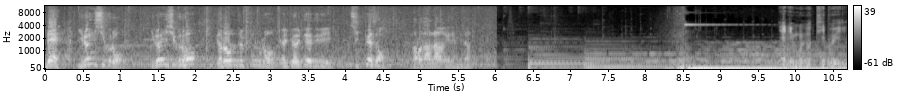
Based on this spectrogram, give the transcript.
네, 이런 식으로 이런 식으로 여러분들 품으로 열- 열대들이 직배송 바로 날아가게 됩니다. 애니몰로 TV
